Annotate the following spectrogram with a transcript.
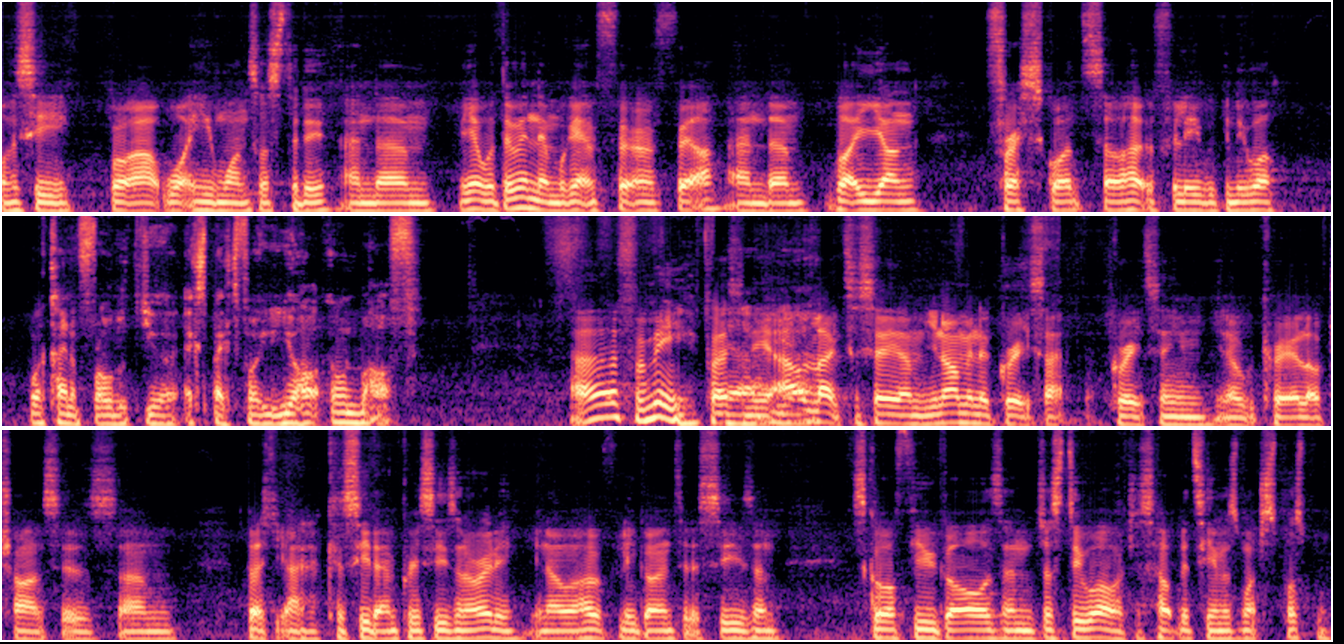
obviously brought out what he wants us to do, and um, yeah, we're doing them. We're getting fitter and fitter, and um, we've got a young, fresh squad. So hopefully we can do well. What kind of role do you expect for your own behalf? Uh, for me personally, Yeah, I would like to say, um, you know, I'm in a great great team. You know, we create a lot of chances. Um, especially, I can see that in pre-season already. You know, hopefully go into the season, score a few goals, and just do well. Just help the team as much as possible.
